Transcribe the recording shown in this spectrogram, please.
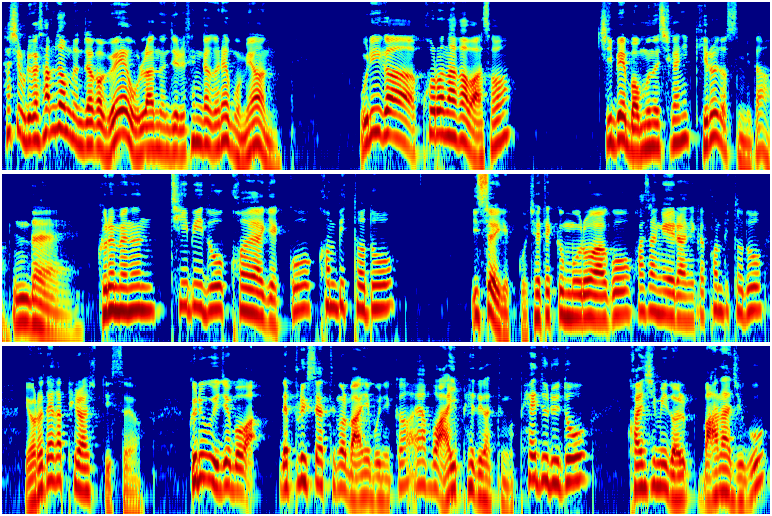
사실 우리가 삼성전자가 왜 올랐는지를 생각을 해보면 우리가 코로나가 와서 집에 머무는 시간이 길어졌습니다. 네. 그러면은 TV도 커야겠고 컴퓨터도 있어야겠고 재택근무로 하고 화상회의를 하니까 컴퓨터도 여러 대가 필요할 수도 있어요. 그리고 이제 뭐 넷플릭스 같은 걸 많이 보니까 야 뭐 아이패드 같은 거 패드류도 관심이 넓 많아지고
